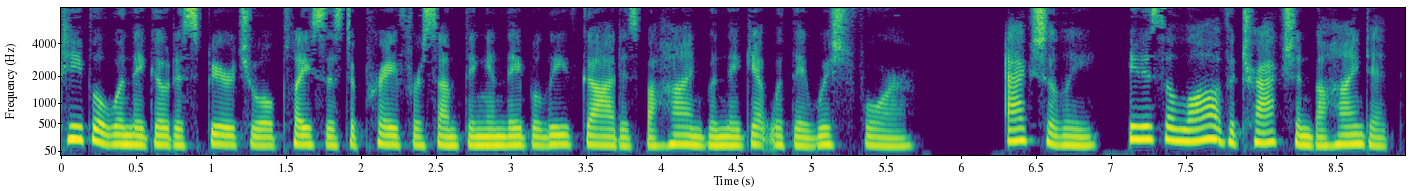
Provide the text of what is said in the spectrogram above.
People, when they go to spiritual places to pray for something and they believe God is behind when they get what they wished for. Actually, it is the law of attraction behind it.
